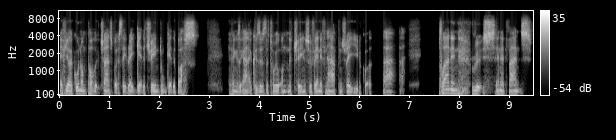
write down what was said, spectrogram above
If you're going on public transport, it's like right, get the train, don't get the bus, things like that, because there's the toilet on the train. So if anything happens, right, you've got that. Planning routes in advance,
